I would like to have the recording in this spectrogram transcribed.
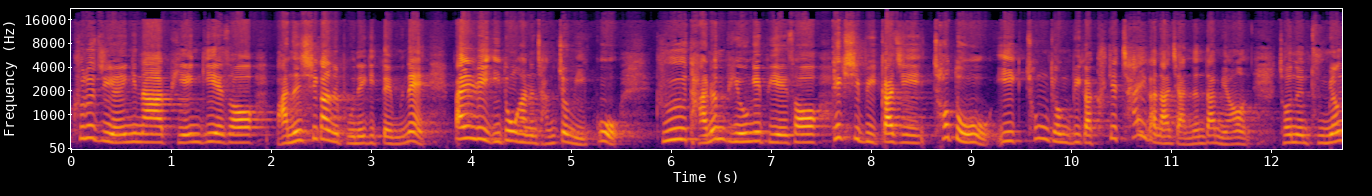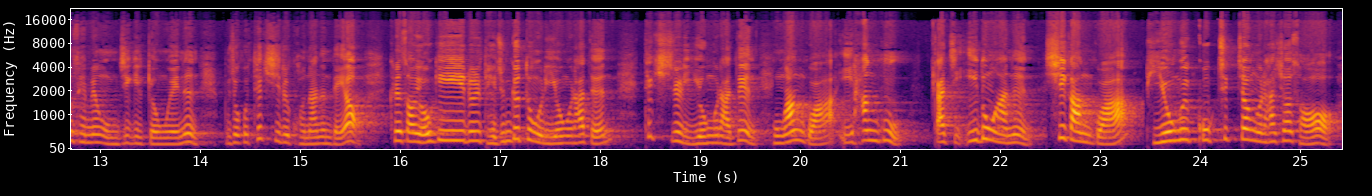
크루즈 여행이나 비행기에서 많은 시간을 보내기 때문에 빨리 이동하는 장점이 있고 그 다른 비용에 비해서 택시비까지 쳐도 이 총 경비가 크게 차이가 나지 않는다면 저는 두 명, 세 명 움직일 경우에는 무조건 택시를 권하는데요. 그래서 여기를 대중교통을 이용을 하든 택시를 이용을 하든 공항과 이 항구 까지 이동하는 시간과 비용을 꼭 측정을 하셔서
